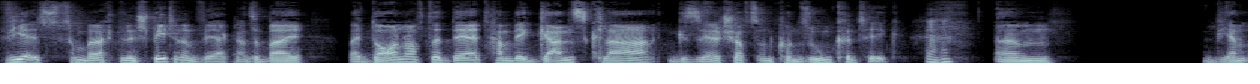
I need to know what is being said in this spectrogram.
wie er es zum Beispiel in späteren Werken, also bei bei Dawn of the Dead haben wir ganz klar Gesellschafts- und Konsumkritik. Mhm. Ähm, wir haben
